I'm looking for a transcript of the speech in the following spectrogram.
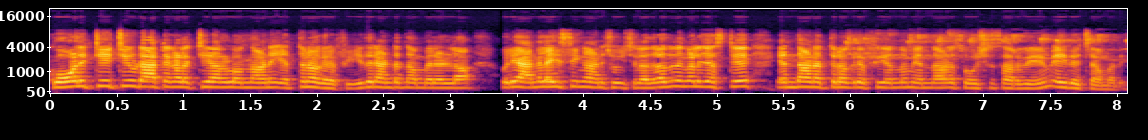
qualitative data collect ചെയ്യാനുള്ള ഒന്നാണ് എത്തനോഗ്രഫി ഇത് രണ്ടും തമ്മിലുള്ള ഒരു അനലൈസിംഗ് ആണ് ചോദിച്ചത് അതായത് നിങ്ങൾ ജസ്റ്റ് എന്താണ് എത്തനോഗ്രഫി എന്നും എന്താണ് സോഷ്യൽ സർവേയും എഴുതി വെച്ചാൽ മതി.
